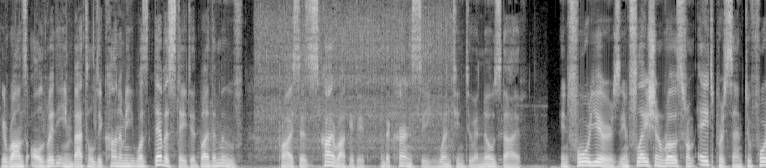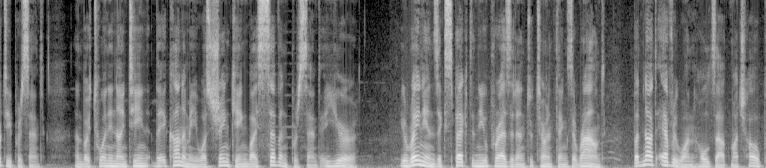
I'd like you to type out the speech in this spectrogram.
Iran's already embattled economy was devastated by the move. Prices skyrocketed and the currency went into a nosedive. In four years, inflation rose from 8% to 40%, and by 2019, the economy was shrinking by 7% a year. Iranians expect the new president to turn things around, but not everyone holds out much hope.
